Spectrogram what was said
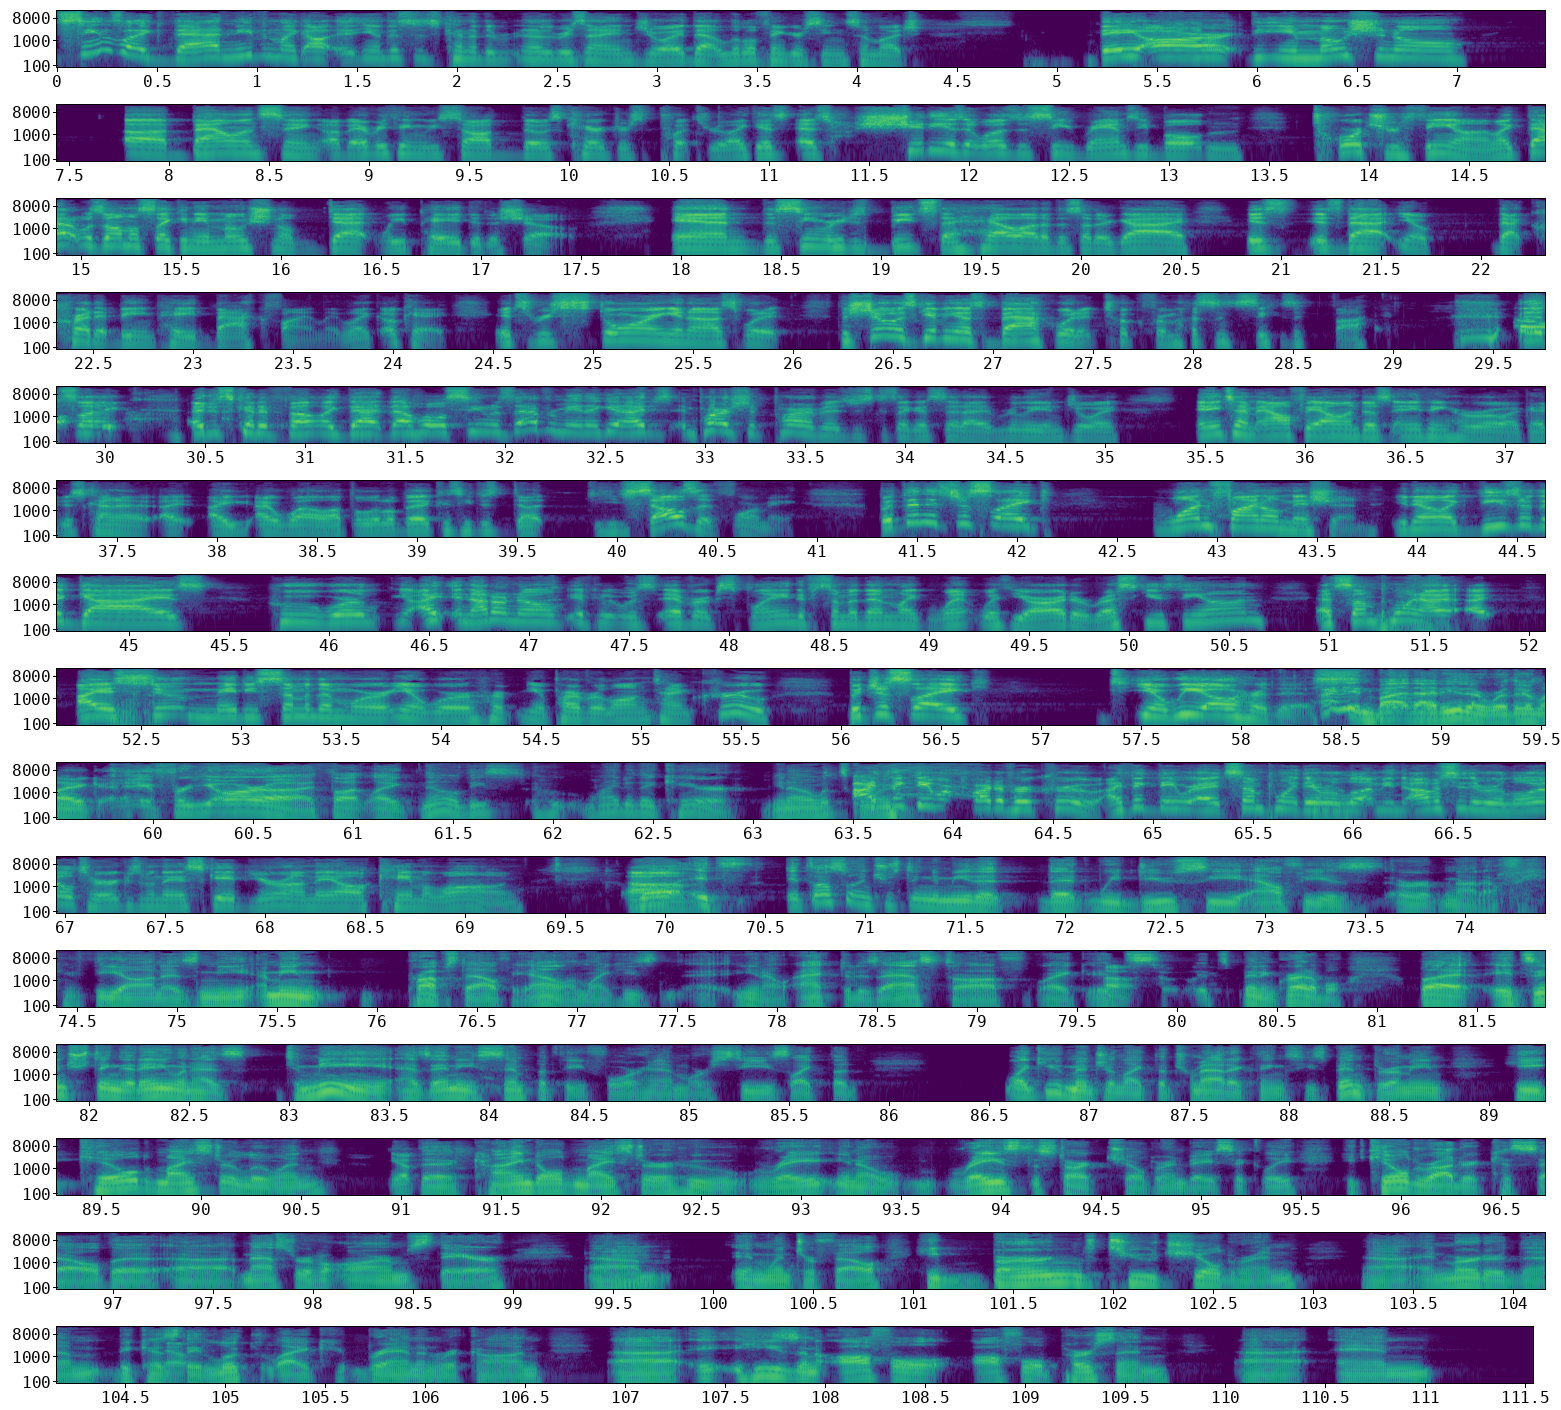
scenes like that, and even like uh, you know, this is kind of the, another reason I enjoyed that Littlefinger scene so much. They are the emotional uh balancing of everything we saw those characters put through. Like as as shitty as it was to see Ramsay Bolton torture Theon, like that was almost like an emotional debt we paid to the show. And the scene where he just beats the hell out of this other guy is is that you know that credit being paid back finally like okay it's restoring in us what it the show is giving us back what it took from us in season five And it's oh. like i just kind of felt like that that whole scene was that for me and again i just and part of part of it is just because like i said i really enjoy anytime alfie allen does anything heroic i just kind of I, I i well up a little bit because he just does he sells it for me. But then it's just like one final mission you know like these are the guys who were I, and I don't know if it was ever explained if some of them like went with Yara to rescue Theon at some point. I I, I assume maybe some of them were you know were her you know part of her longtime crew, but just like you know we owe her this. I didn't buy that either. Where they're like, hey, for Yara, I thought like, no, these, who, why do they care? You know, what's I think they were part of her crew. I think they were at some point they were. Yeah. lo- I mean, obviously they were loyal to her because when they escaped Euron, they all came along. Well, Um, it's it's also interesting to me that that we do see Alfie as or not Alfie Theon as. I mean, props to Alfie Allen, like he's uh, you know acted his ass off. Like it's Oh, totally. it's been incredible. But it's interesting that anyone has to me has any sympathy for him or sees like the like you mentioned like the traumatic things he's been through. I mean, he killed Maester Luwin. Yep. The kind old Meister who raised, you know, raised the Stark children. Basically, he killed Rodrik Cassel, the uh, Master of Arms there. Mm-hmm. Um, in Winterfell. He burned two children uh, and murdered them because Yep. they looked like Bran and Rickon. Uh, he's an awful, awful person, uh, and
